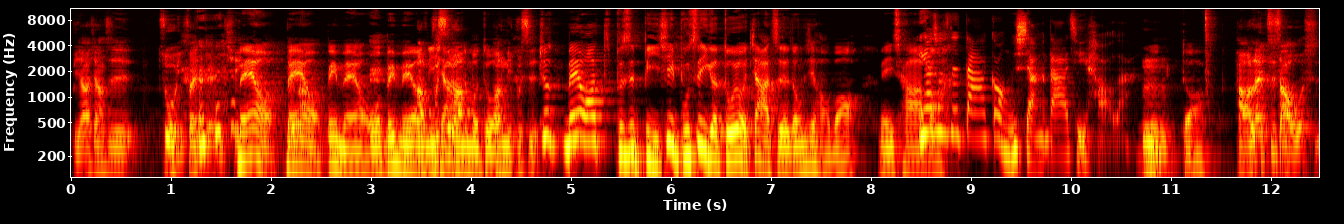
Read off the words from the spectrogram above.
比较像是做一份人情，没有，没有，并没有，我并没有哦，你不是吗？想的那么多，哦，你不是，就没有啊，不是笔记不是一个多有价值的东西，好不好？没差吧？应该说是大家共享，大家一起好啦。嗯，对啊，好，那至少我是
